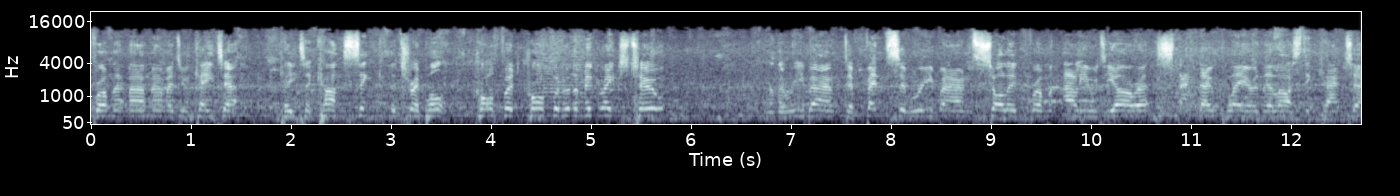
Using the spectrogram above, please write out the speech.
from that man, Mamadou Keita. Keita can't sink the triple. Crawford, Crawford with a mid-range two. And the rebound, defensive rebound, solid from Aliou Diarra, standout player in their last encounter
